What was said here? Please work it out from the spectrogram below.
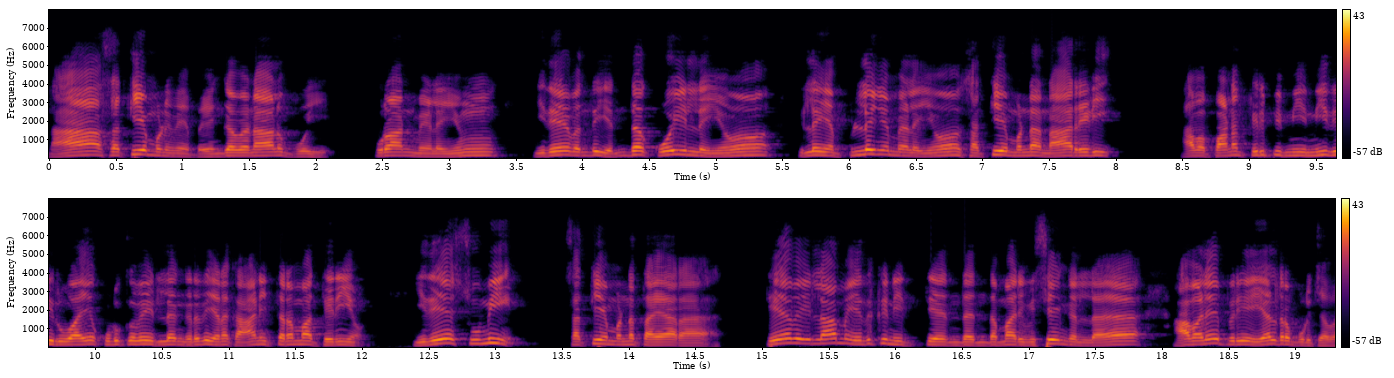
நான் சத்தியம் பண்ணுவேன். இப்போ எங்கே வேணாலும் போய். குரான் மேலேயும் இதே வந்து எந்த கோயில்லையும் இல்லை என் பிள்ளைங்க மேலேயும் சத்தியம் பண்ண நான் ரெடி அவள் பணம் திருப்பி மீ மீதி ரூபாயை கொடுக்கவே இல்லைங்கிறது எனக்கு ஆணித்தரமாக தெரியும். இதே சுமி சத்தியம் பண்ண தயாரா? தேவையில்லாமல் எதுக்கு நீ இந்த இந்த மாதிரி விஷயங்களில் அவளே பெரிய ஏழ்ரை பிடிச்சவ.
